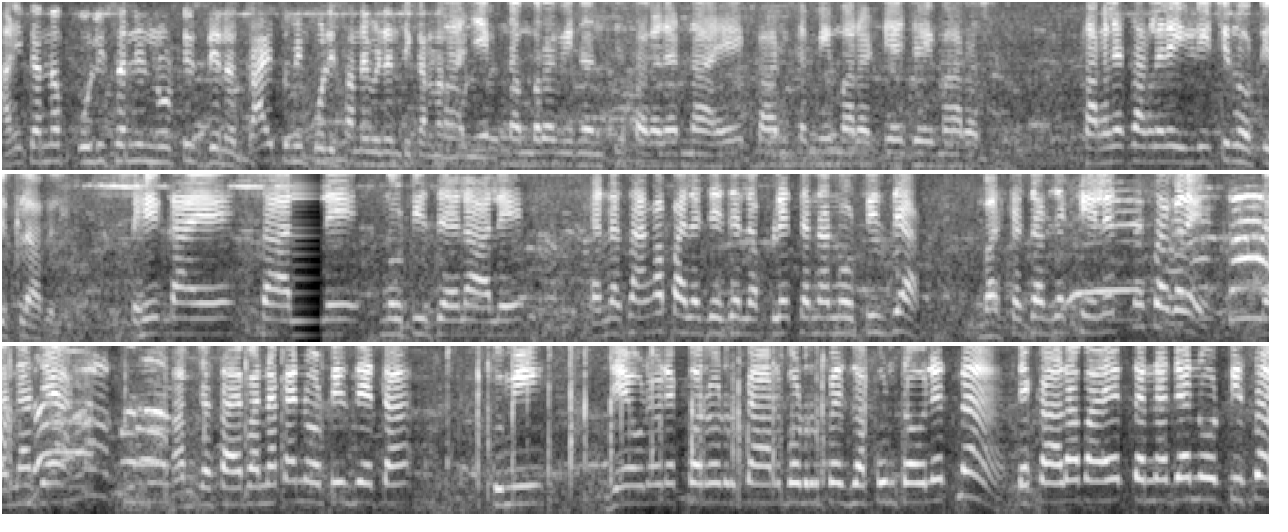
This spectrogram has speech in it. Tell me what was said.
आणि त्यांना पोलिसांनी नोटीस देणं काय तुम्ही पोलिसांना विनंती करणार माझी एक नम्र विनंती सगळ्यांना आहे. कारण का मी मराठी आहे जय महाराष्ट्र. चांगल्या चांगल्या ईडीची नोटीस लागली. तर हे काय आहे? सा आले नोटीस द्यायला आले. त्यांना सांगा पाहिलं जे जे लपले त्यांना नोटीस द्या. भ्रष्टाचार जे केलेत ना सगळे त्यांना द्या. आमच्या साहेबांना काय नोटीस देता? तुम्ही जे एवढे एवढे करोड रुपये अरबड रुपये जपून ठेवलेत ना ते काढा बाहेर त्यांना द्या नोटिसा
